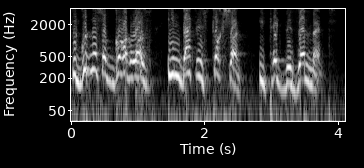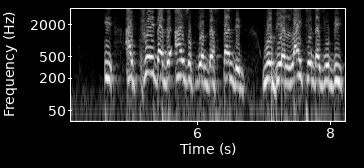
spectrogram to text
The goodness of God was in that instruction. It takes discernment. I pray that the eyes of your understanding will be enlightened, that you'll be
